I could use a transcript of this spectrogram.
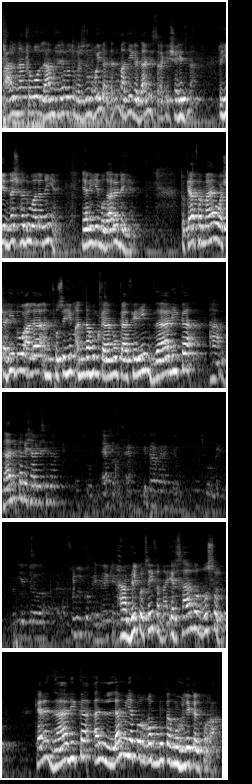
فعال نہ تو وہ لام جو ہے وہ تو مجزوم ہو ہی جاتا ہے نا۔ ماضی گردانی اس طرح کی شہید نہ تو یہ نشہدو والا نہیں ہے یعنی یہ مدارے نہیں ہے۔ تو کیا فرمایا؟ وہ شہید اعلیٰ انفسم انہم کانو کافرین۔ ذالکا ہاں ذالکا کا اشارہ کس کی طرف؟ ہاں بالکل صحیح فرمایا۔ ارسال الرسل۔ کہہ رہے ہیں ذالکا الم یکر ربک مہلک القرآن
